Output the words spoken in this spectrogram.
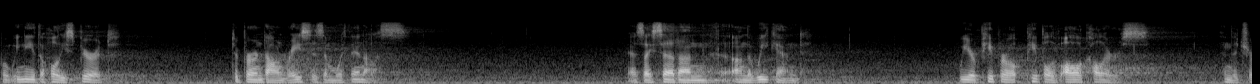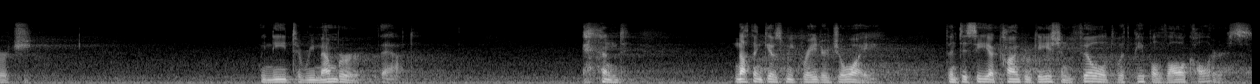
but we need the Holy Spirit to burn down racism within us. As I said on, on the weekend, we are people, people of all colors in the church. We need to remember that. And nothing gives me greater joy than to see a congregation filled with people of all colors.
